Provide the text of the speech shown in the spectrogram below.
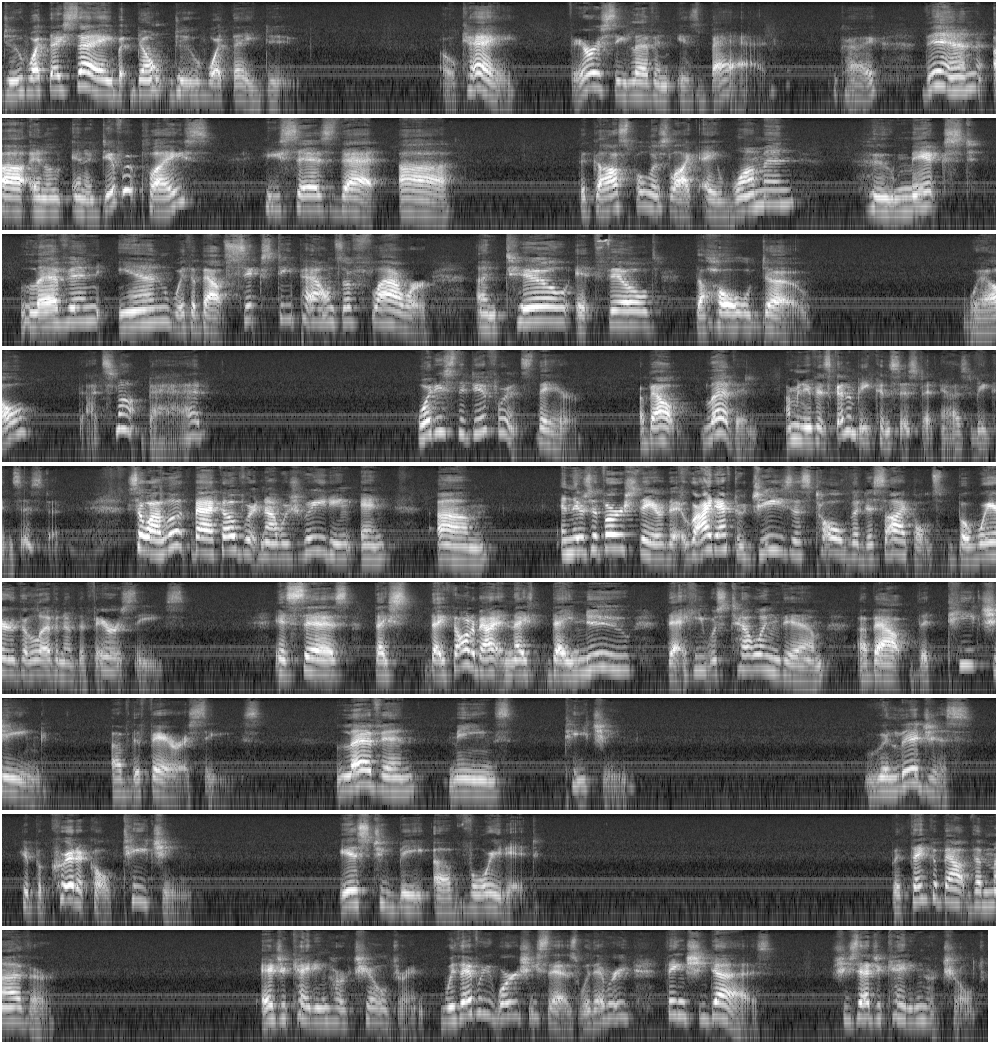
Do what they say, but don't do what they do. Okay, Pharisee leaven is bad. Okay, then uh, in, a, in a different place, he says that uh, the gospel is like a woman who mixed leaven in with about 60 pounds of flour until it filled the whole dough. Well, that's not bad. What is the difference there about leaven? I mean, if it's going to be consistent, it has to be consistent. So I looked back over it and I was reading, and um, and there's a verse there that right after Jesus told the disciples, "Beware the leaven of the Pharisees," it says they they thought about it and they, they knew that he was telling them about the teaching of the Pharisees. Leaven means teaching. Religious, hypocritical teaching is to be avoided. But think about the mother educating her children with every word she says, with everything she does. She's educating her children,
